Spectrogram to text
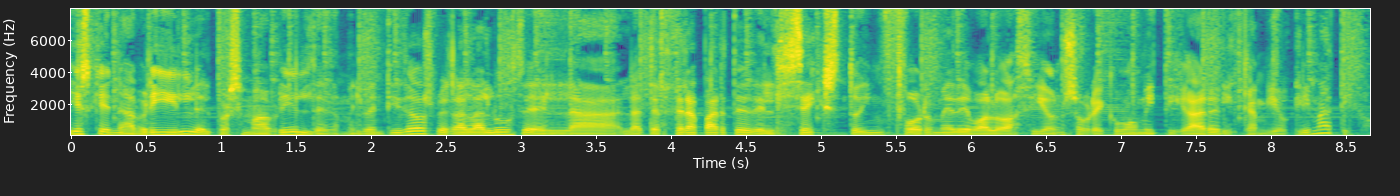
Y es que en abril, el próximo abril de 2022, verá la luz de la, tercera parte del sexto informe de evaluación sobre cómo mitigar el cambio climático.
